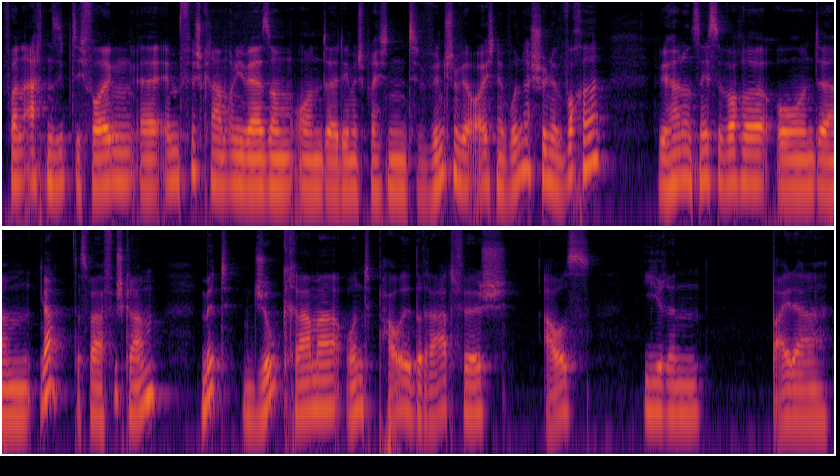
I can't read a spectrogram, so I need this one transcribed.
von 78 Folgen äh, im Fischkram-Universum und äh, dementsprechend wünschen wir euch eine wunderschöne Woche. Wir hören uns nächste Woche und ähm, ja, das war Fischkram mit Joe Kramer und Paul Bratfisch aus ihren beider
